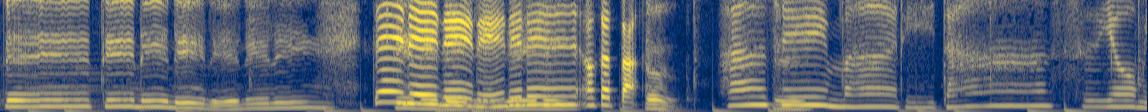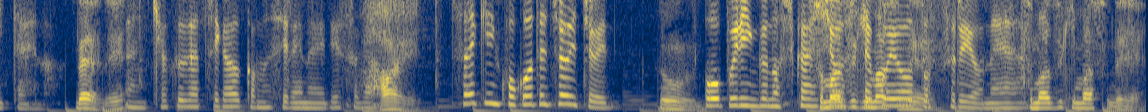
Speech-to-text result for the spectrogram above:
ででれれれれれ。でれれれれれわかったうん。始まりだすよみたいな、だよね。うん、曲が違うかもしれないですがはい。最近ここでちょいちょいうん。オープニングの仕返しをしてこようとするよねつまずきますね。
